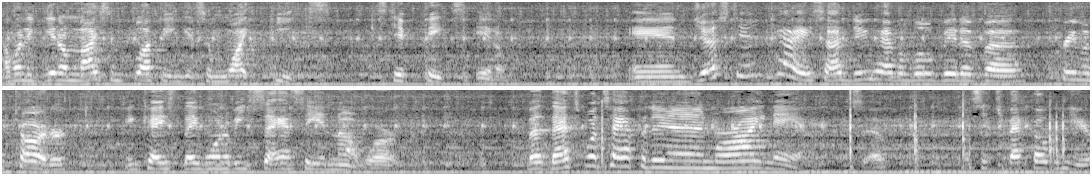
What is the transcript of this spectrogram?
I want to get them nice and fluffy and get some white peaks, stiff peaks in them. And just in case, I do have a little bit of cream of tartar in case they want to be sassy and not work. But that's what's happening right now. So, I'll sit you back over here.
